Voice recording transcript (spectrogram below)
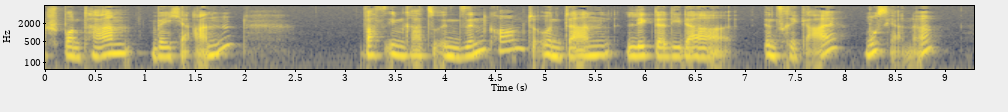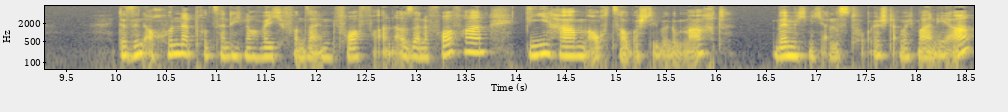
spontan welche an, was ihm gerade so in den Sinn kommt, und dann legt er die da ins Regal? Muss ja, ne? Da sind auch hundertprozentig noch welche von seinen Vorfahren. Also seine Vorfahren, die haben auch Zauberstäbe gemacht wenn mich nicht alles täuscht, aber ich meine ja.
